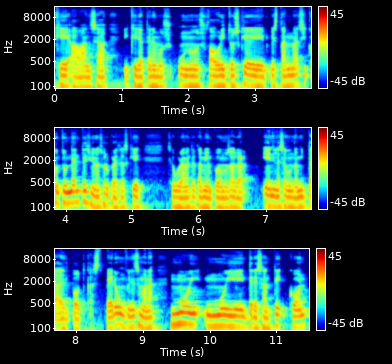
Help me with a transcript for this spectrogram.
que avanza y que ya tenemos unos favoritos que están así contundentes y unas sorpresas que seguramente también podemos hablar en la segunda mitad del podcast. Pero un fin de semana muy, muy interesante con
